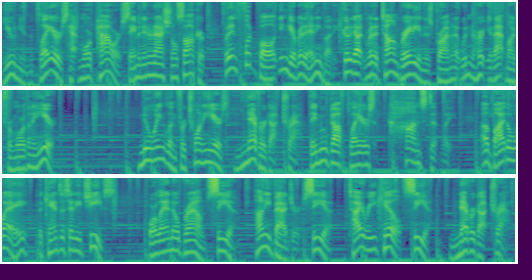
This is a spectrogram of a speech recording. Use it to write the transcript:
union, the players have more power. Same in international soccer. But in football, you can get rid of anybody. Could have gotten rid of Tom Brady in his prime, and it wouldn't hurt you that much for more than a year. New England for 20 years never got trapped. They moved off players constantly. Uh, by the way, the Kansas City Chiefs, Orlando Brown, see ya. Honey Badger, see ya. Tyreek Hill, see ya. Never got trapped.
